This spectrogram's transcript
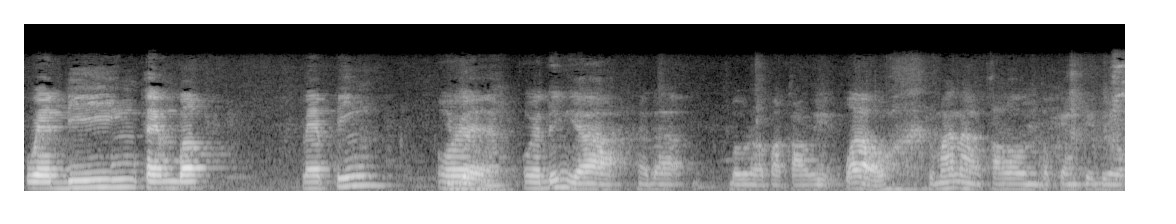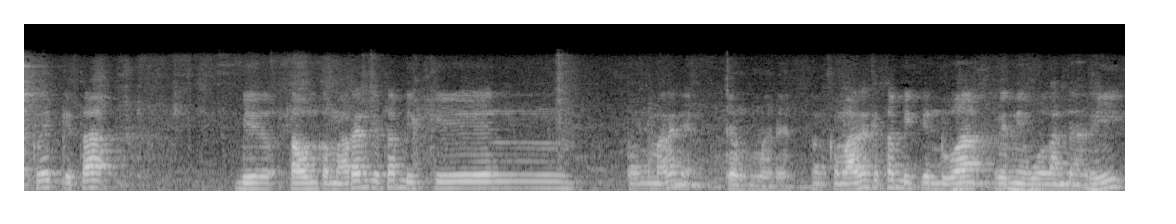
wedding, tembak, mapping juga ya. wedding ya ada beberapa kali Wow. cuman nah, kalau untuk yang video klip kita tahun kemarin kita bikin tahun kemarin ya tahun kemarin tahun kemarin kita bikin dua Rini Wulandari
